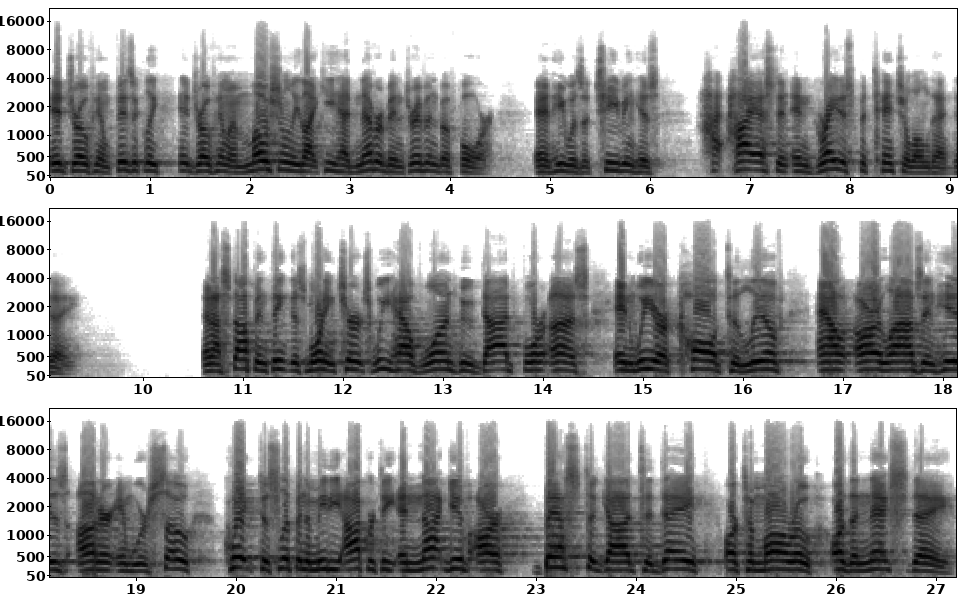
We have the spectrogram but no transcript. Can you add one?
it drove him physically, it drove him emotionally like he had never been driven before. And he was achieving his highest and greatest potential on that day. And I stop and think this morning, church, we have one who died for us, and we are called to live out our lives in his honor. And we're so quick to slip into mediocrity and not give our best to God today or tomorrow or the next day.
